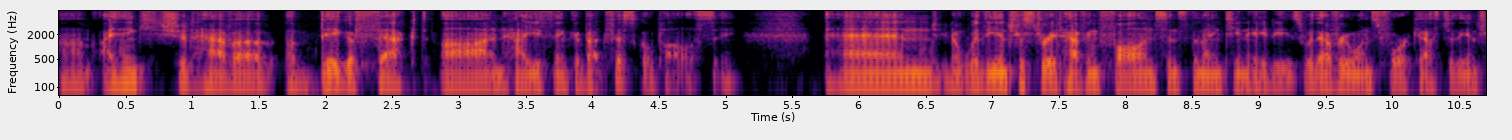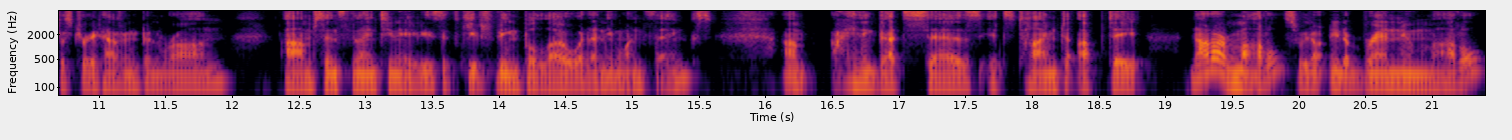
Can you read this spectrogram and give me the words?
um, I think should have a, a big effect on how you think about fiscal policy. And you know, with the interest rate having fallen since the 1980s, with everyone's forecast of the interest rate having been wrong um, since the 1980s, it keeps being below what anyone thinks. Um, I think that says it's time to update not our models. We don't need a brand new model,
